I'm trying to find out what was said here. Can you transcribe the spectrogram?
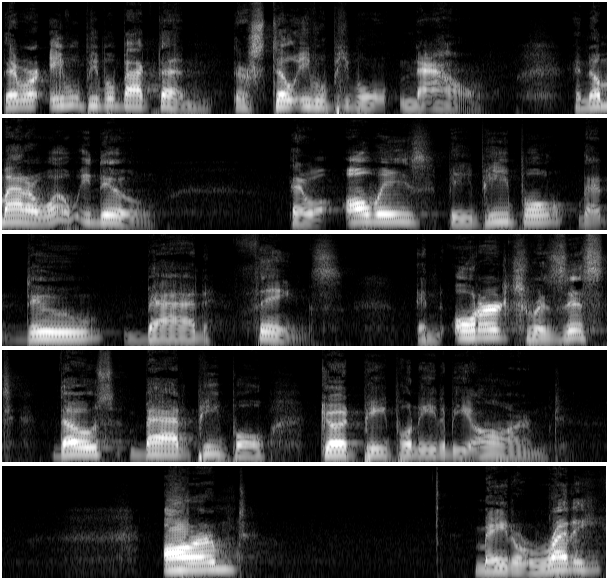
There were evil people back then. There's still evil people now. And no matter what we do, there will always be people that do bad things. In order to resist those bad people, good people need to be armed. Armed, made ready,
